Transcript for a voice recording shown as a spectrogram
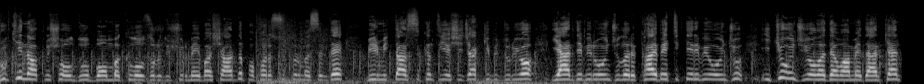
Rookie'nin atmış olduğu bomba Closer'ı düşürmeyi başardı. Papara Supermassive'de bir miktar sıkıntı yaşayacak gibi duruyor. Yerde bir oyuncuları kaybettikleri bir oyuncu. iki oyuncu yola devam ederken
